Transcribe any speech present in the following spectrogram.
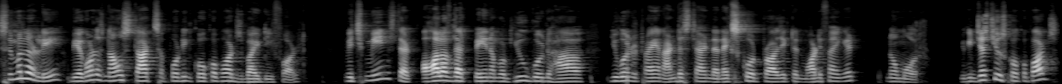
Similarly, we are going to now start supporting CocoaPods by default, which means that all of that pain about you going to have, you're going to try and understand the Xcode project and modifying it, no more. You can just use CocoaPods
